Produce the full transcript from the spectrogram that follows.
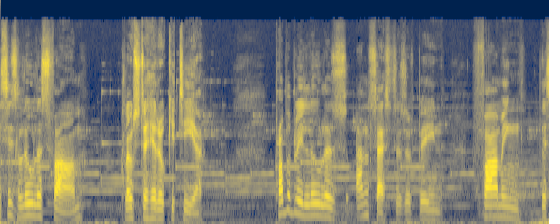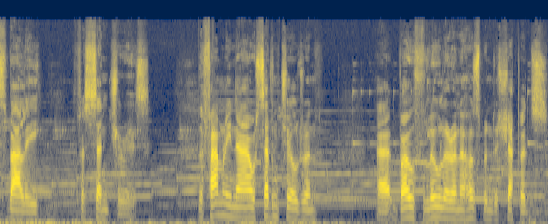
This is Lula's farm, close to Choirokoitia. Probably Lula's ancestors have been farming this valley for centuries. The family now, seven children, uh, both Lula and her husband are shepherds.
